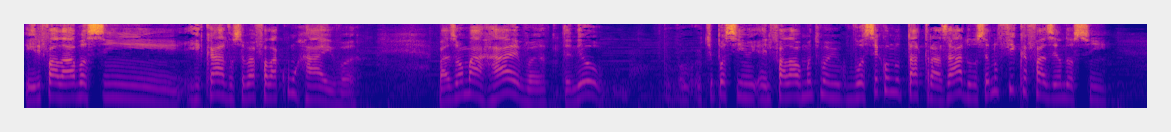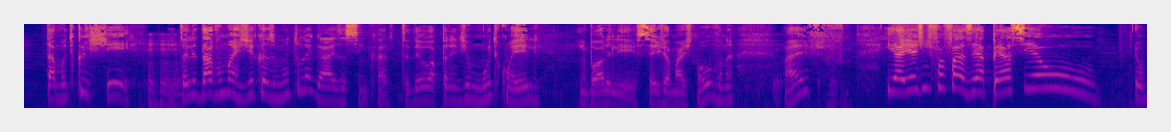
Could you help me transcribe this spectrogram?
Ele falava assim: Ricardo, você vai falar com raiva. Mas é uma raiva, entendeu? Tipo assim, ele falava muito pra mim: você quando tá atrasado, você não fica fazendo assim. Tá muito clichê. então ele dava umas dicas muito legais, assim, cara. Entendeu? Eu aprendi muito com ele embora ele seja mais novo, né? Mas. E aí a gente foi fazer a peça e eu eu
